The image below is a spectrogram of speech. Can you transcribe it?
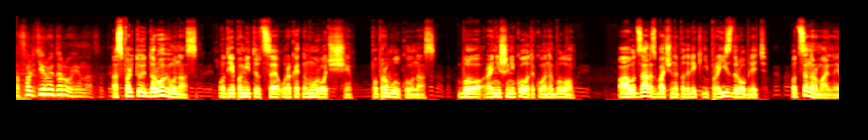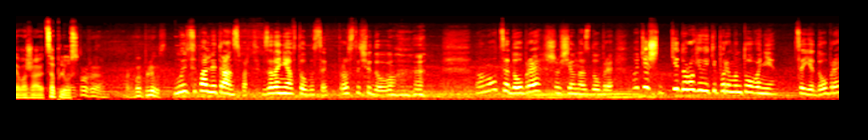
Асфальтируют дороги у нас. Асфальтують дороги у нас. От я помітив це у ракетному урочищі, по провулку у нас. Бо раніше ніколи такого не було. А от зараз бачу неподалік і проїзди роблять. Оце нормально, я вважаю. Це плюс. Тоже как плюс. Муніципальний транспорт, зелені автобуси. Просто чудово. Ну, це добре. Що ще у нас добре? Ну, ті ж ті дороги, які поремонтовані, це є добре.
